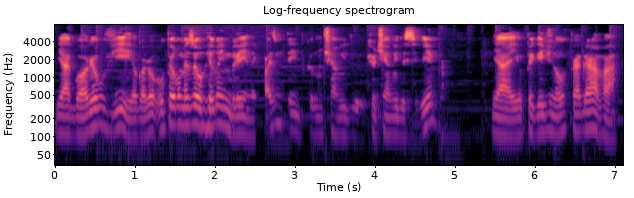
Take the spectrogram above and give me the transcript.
E agora eu vi, agora ou pelo menos eu relembrei, né? Que faz um tempo que eu não tinha lido, que eu tinha lido esse livro. E aí eu peguei de novo para gravar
